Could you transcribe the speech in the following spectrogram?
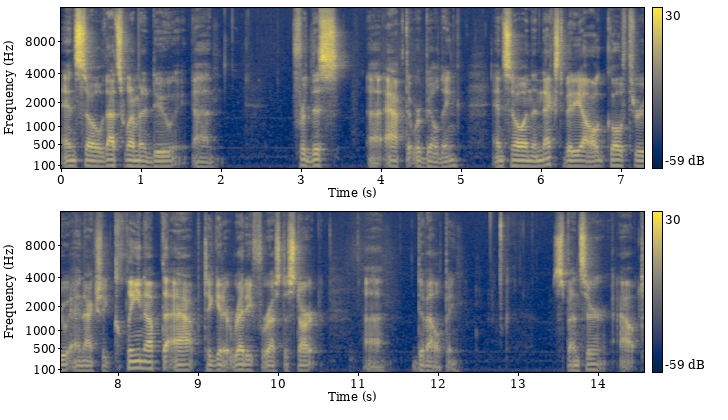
And so that's what I'm going to do uh, for this uh, app that we're building. And so in the next video, I'll go through and actually clean up the app to get it ready for us to start uh, developing. Spencer out.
